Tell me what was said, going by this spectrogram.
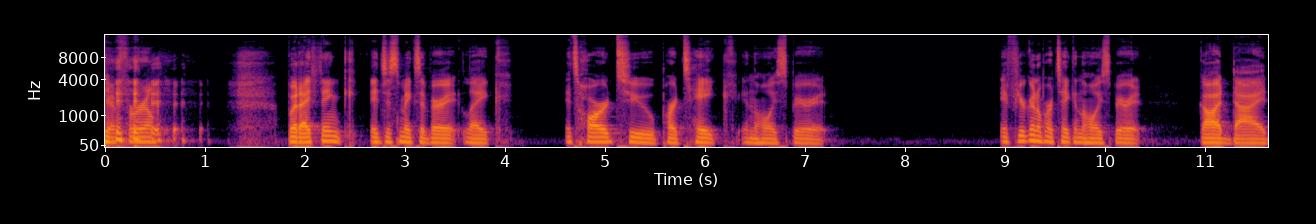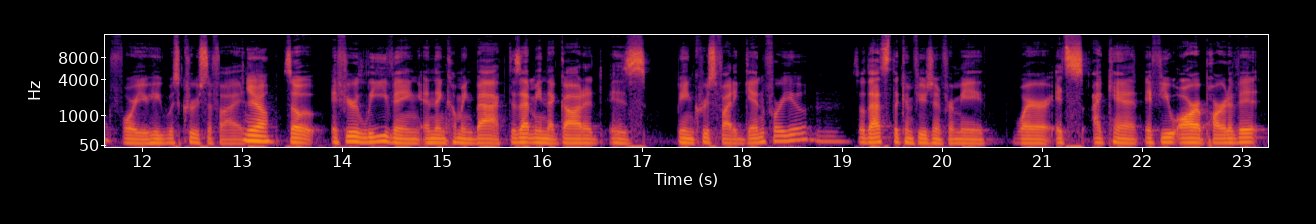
Yeah, for real. but I think it just makes it very like it's hard to partake in the Holy Spirit. If you're going to partake in the Holy Spirit, God died for you. He was crucified. Yeah. So if you're leaving and then coming back, does that mean that God is being crucified again for you? Mm-hmm. So that's the confusion for me where it's I can't if you are a part of it,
